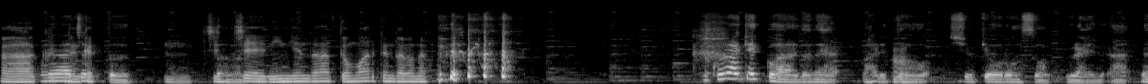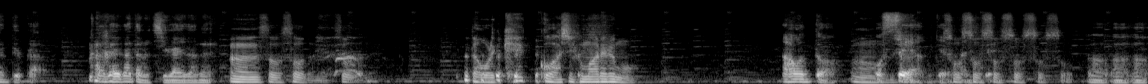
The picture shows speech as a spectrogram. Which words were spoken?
ああ、これはなんかちょっと、うん、ちっちゃい人間だなって思われてんだろうな。これは結構あれだね。割と宗教論争ぐらいな、なんていうか、考え方の違いだね。うん、そうそうだね。そうだね。だから俺結構足踏まれるもん。あ、本当。うん、おっせやみたいなそう感じでそうそうそうそうそう。うんうんうんうん。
